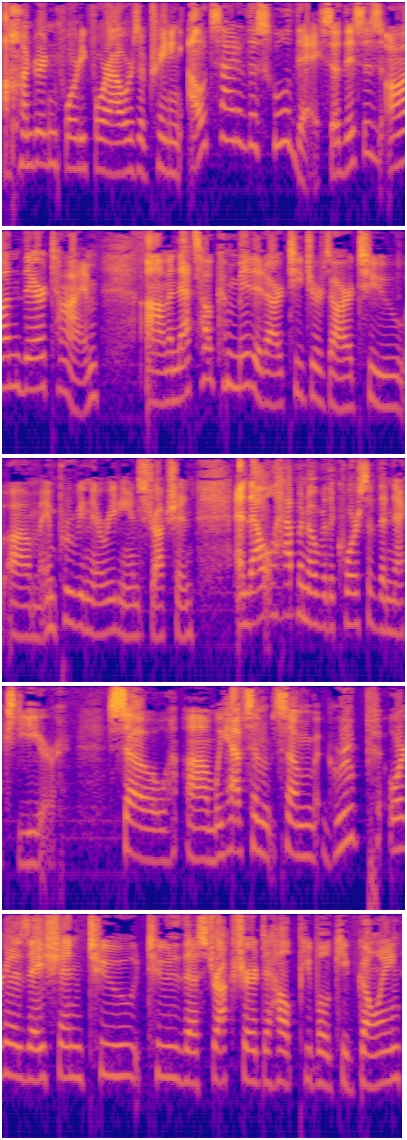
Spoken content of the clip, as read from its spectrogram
144 hours of training outside of the school day. So this is on their time, um, and that's how committed our teachers are to um, improving their reading instruction, and that will happen over the course of the next year. So um, we have some some group organization to to the structure to help people keep going,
